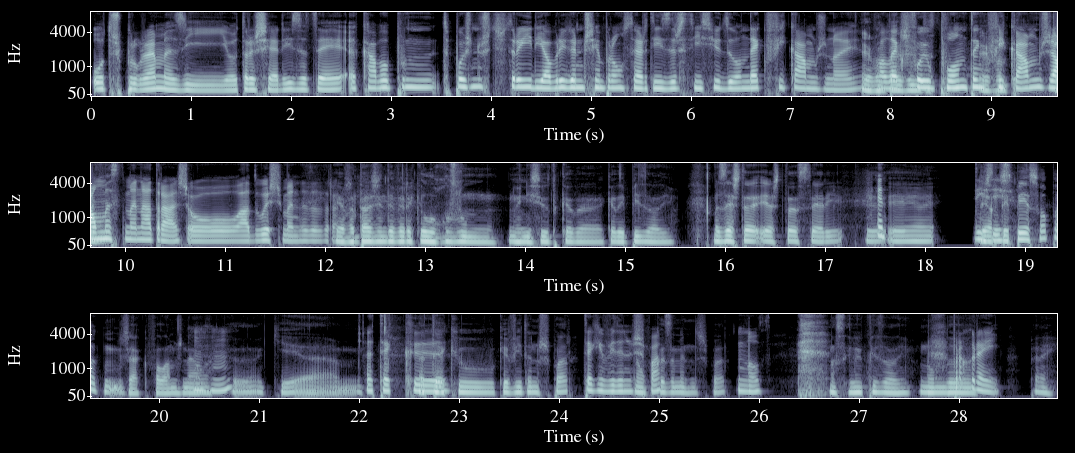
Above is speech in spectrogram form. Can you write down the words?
outros programas e outras séries, até acaba por depois nos distrair e obriga-nos sempre a um certo exercício de onde é que ficámos, não é? É Qual é que foi o de- ponto em é que ficámos já é uma semana atrás ou há duas semanas atrás? É a vantagem de haver aquele resumo no início de cada, cada episódio. Mas esta, esta série eh, é, Diz, da diz. RTP, só para, já que falámos nela, Uhum. eh, que é um, Até que, Até que, o, que a vida nos separe. até que a vida nos Não, separe? casamento nos separe. Não sei. Não sei o episódio. O nome da. Procurei. Peraí.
